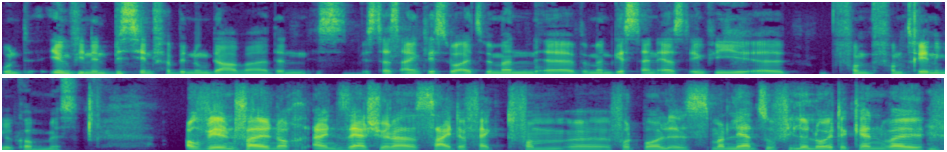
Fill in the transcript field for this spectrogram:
und irgendwie ein bisschen Verbindung da war, dann ist, ist das eigentlich so, als wenn man, äh, wenn man gestern erst irgendwie äh, vom, vom Training gekommen ist auf jeden Fall noch ein sehr schöner Side-Effekt vom äh, Football ist. Man lernt so viele Leute kennen, weil hm.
